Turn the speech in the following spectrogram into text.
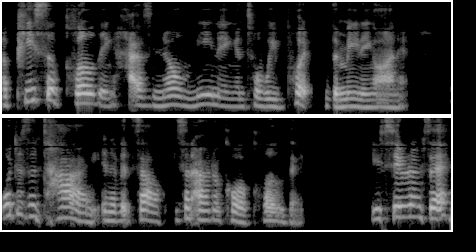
a piece of clothing has no meaning until we put the meaning on it what does a tie in of itself it's an article of clothing you see what I'm saying,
